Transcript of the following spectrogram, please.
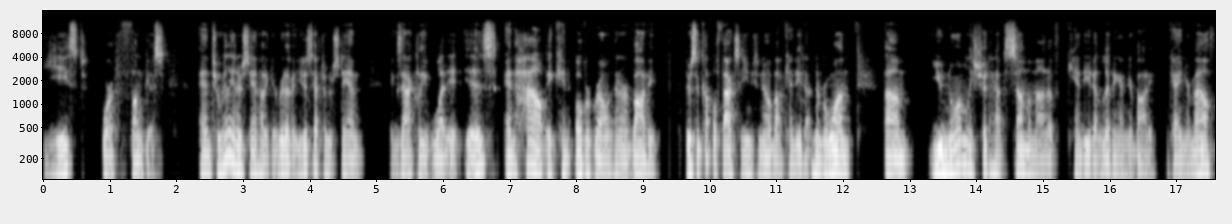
yeast or a fungus. And to really understand how to get rid of it, you just have to understand exactly what it is and how it can overgrow in our body. There's a couple facts that you need to know about Candida. Number one, um, you normally should have some amount of Candida living on your body, okay, in your mouth,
